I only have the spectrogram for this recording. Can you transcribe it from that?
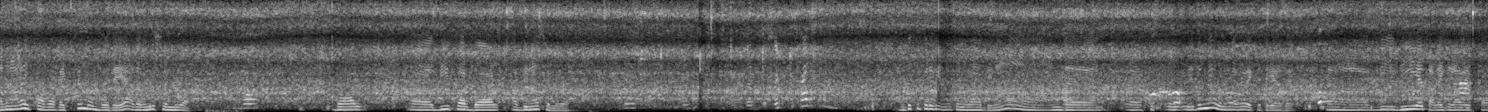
அதனால் இப்போ அவள் வைக்கும் போதே அதை வந்து சொல்லுவாள் பால் பி ஃபார் பால் அப்படின்லாம் சொல்லுவாள் அதுக்கு பிறகு என்ன பண்ணுவான் அப்படின்னா அந்த எதுவுமே ஒழுங்காகவே வைக்க தெரியாது. வி வீயை தலைகளாக வைப்பா.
